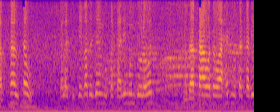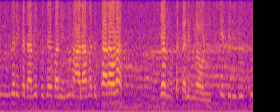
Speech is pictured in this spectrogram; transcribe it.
ارسل تو کله چې صيغه د جمع متکلم جوړول نو دا تا و د واحد متکلم لري کدا غي په ځای باندې نون علامه د چا راوړه جمع متکلم راوړل چې تیرې دوستو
